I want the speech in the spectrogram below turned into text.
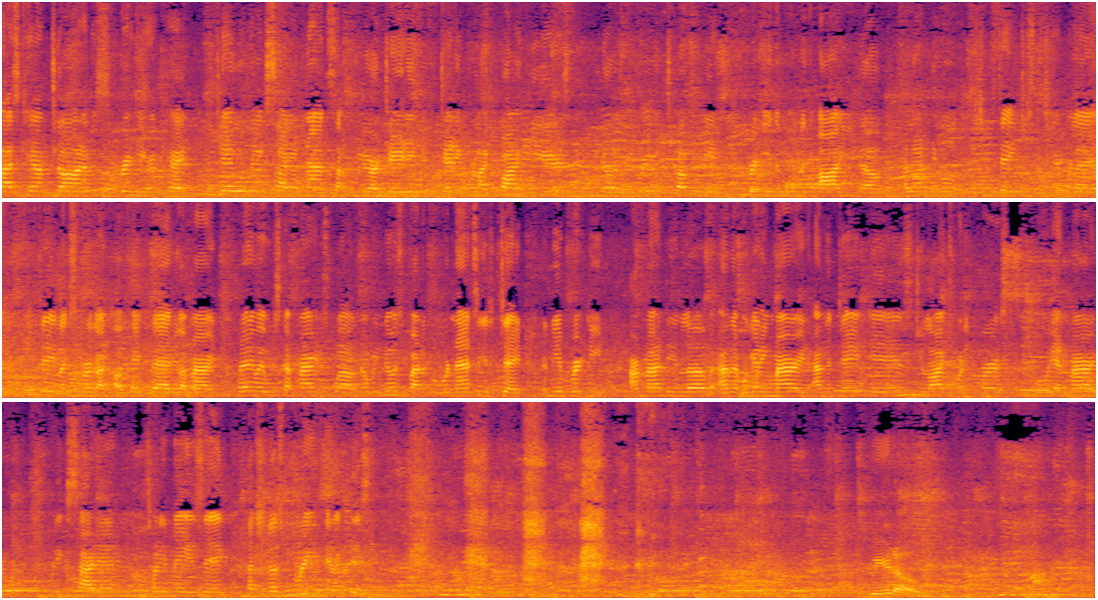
guys, Camp John, and this is Britney, okay? Today we're really excited to announce that we are dating. We've been dating for like five years. You know, it's really tough for me, Britney in the public eye, you know. A lot of people, she was dating Justin Timberlake, she dating like some other guy called K-Fed who got married. But anyway, we just got married as well. Nobody knows about it, but we're announcing it today. And me and Britney are madly in love and that we're getting married. And the date is July 21st, we're getting married. We're really excited. It's really amazing. Like she does breathing like this. weirdo.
